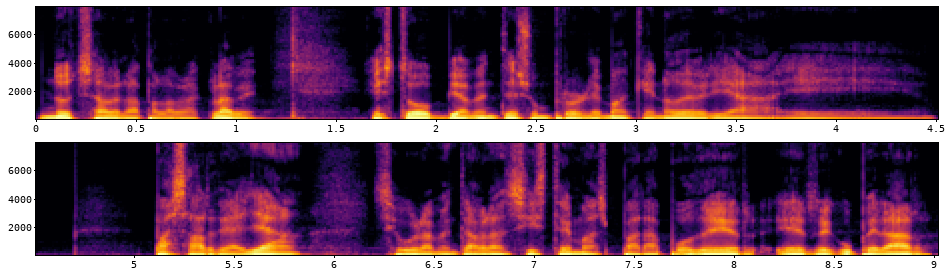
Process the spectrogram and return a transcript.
no sabe la palabra clave. Esto obviamente es un problema que no debería eh, pasar de allá. Seguramente habrán sistemas para poder recuperar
